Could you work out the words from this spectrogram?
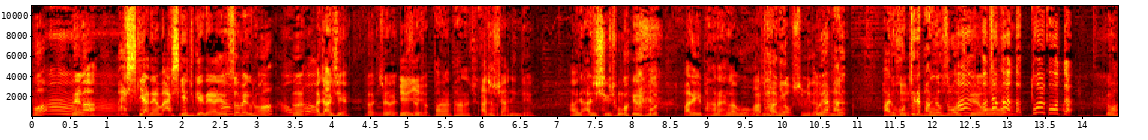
어? 아. 내가 맛있게, 내가 맛있게 해줄게. 내가 소맥으로. 어? 아. 어, 아저, 아저씨. 저, 저, 예, 저, 예. 저, 방 하나, 방 하나 줘. 아저씨 아닌데요. 아니, 아저씨가 총각이가 뭐, 빨리 방 하나 하려고. 아, 방이 없습니다. 왜 방, 아니, 호텔에 방이 없으면 아, 어떡해요? 아, 잠깐, 나 토할 것 같아. 어?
